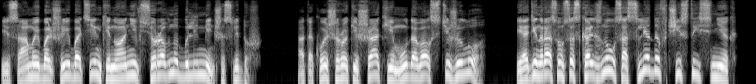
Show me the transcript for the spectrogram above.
и самые большие ботинки, но они все равно были меньше следов а такой широкий шаг ему давался тяжело, и один раз он соскользнул со следа в чистый снег.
